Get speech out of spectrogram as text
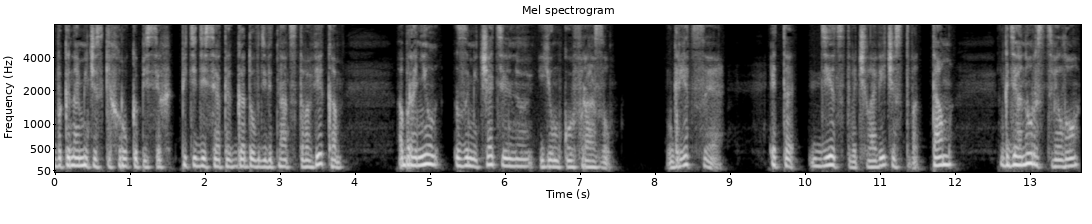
в экономических рукописях 50-х годов XIX века обронил замечательную емкую фразу. Греция — это детство человечества там, где оно расцвело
